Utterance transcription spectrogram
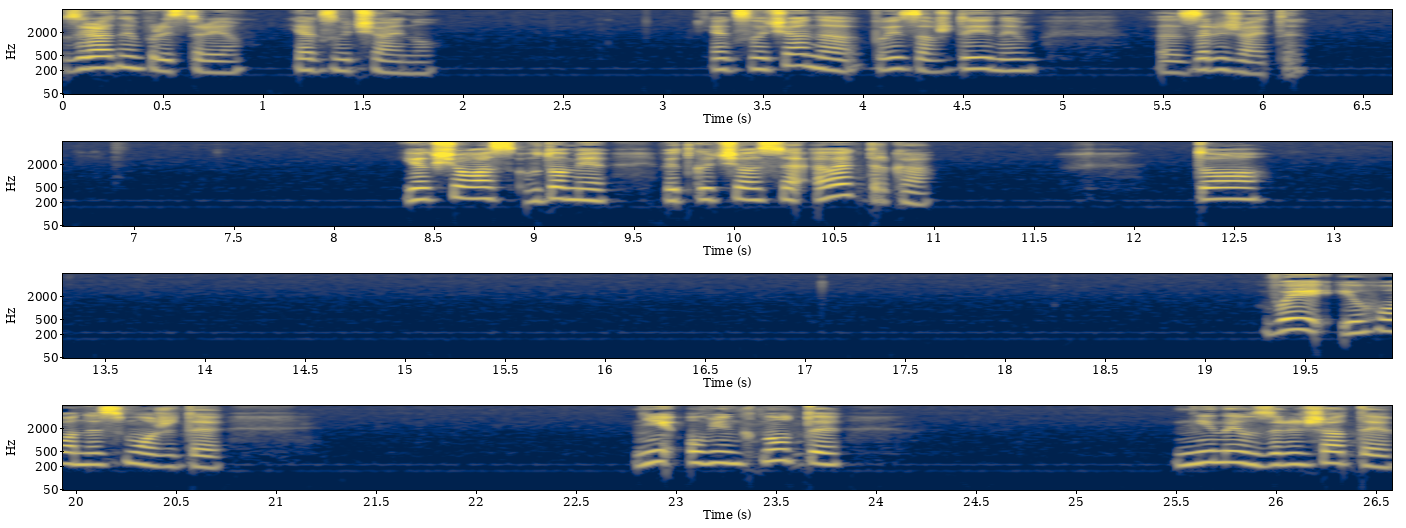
зарядним пристроєм, як звичайно. Як звичайно, ви завжди ним е, заряджаєте. Якщо у вас в домі відключилася електрика, то ви його не зможете ні увімкнути, ні ним заряджати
